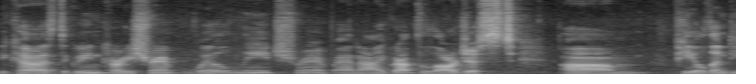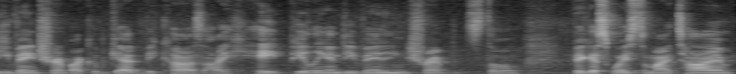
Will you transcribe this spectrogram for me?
because the green curry shrimp will need shrimp. And I grabbed the largest um, peeled and deveined shrimp I could get because I hate peeling and deveining shrimp. It's the biggest waste of my time.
